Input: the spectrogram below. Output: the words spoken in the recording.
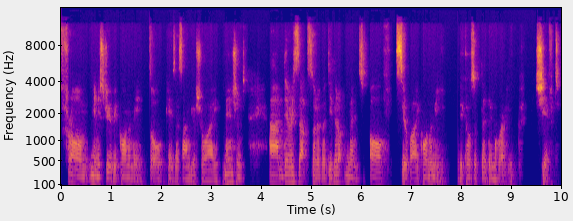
from Ministry of Economy, so Keizai Sangyo Sho I mentioned. Um, there is that sort of a development of silver economy because of the demographic shift.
